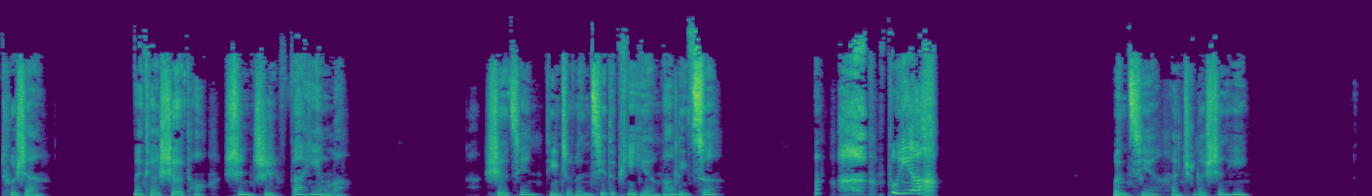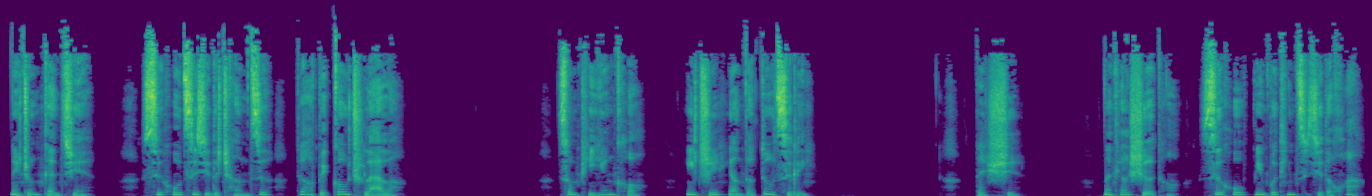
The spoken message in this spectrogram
突然，那条舌头伸直发硬了，舌尖顶着文杰的屁眼往里钻。不要！文杰喊出了声音。那种感觉，似乎自己的肠子都要被勾出来了，从屁眼口一直痒到肚子里。但是，那条舌头似乎并不听自己的话，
